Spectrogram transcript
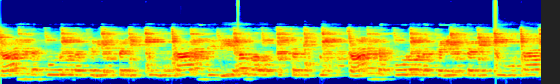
ಕಾಣದ ಕೋರೋನ ಕರೆಯುತ್ತಲಿತ್ತು ಕಾಣದೆ ದೇಹವ ಒಪ್ಪುತ್ತಲಿತ್ತು ಕಾಣದ ಕೋರೋನ ಕರೆಯುತ್ತಲಿತ್ತು ಕಾಣದೆ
